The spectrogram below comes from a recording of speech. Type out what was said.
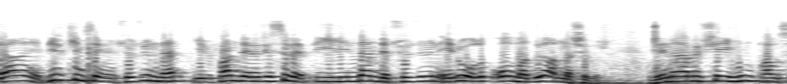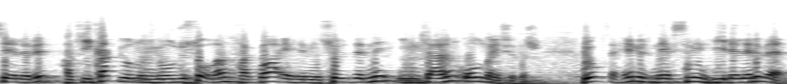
Yani bir kimsenin sözünden irfan derecesi ve fiilinden de sözünün eri olup olmadığı anlaşılır. Cenab-ı Şeyh'in tavsiyeleri hakikat yolunun yolcusu olan takva ehlinin sözlerini inkarın olmayışıdır. Yoksa henüz nefsinin hileleri ve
